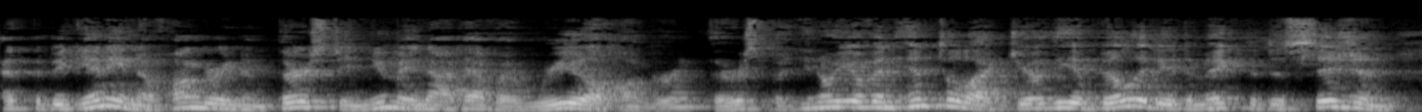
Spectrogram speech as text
At the beginning of hungering and thirsting, you may not have a real hunger and thirst, but you know, you have an intellect, you have the ability to make the decision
